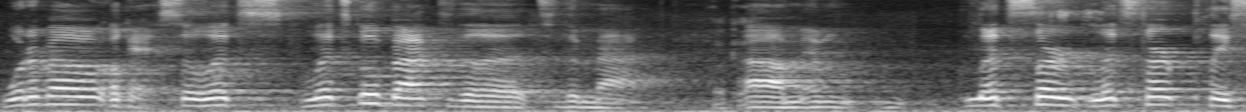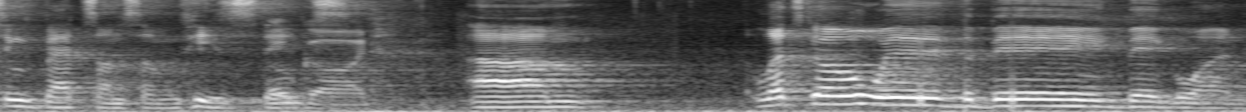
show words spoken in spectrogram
what about okay? So let's let's go back to the to the map, Okay. um, and let's start let's start placing bets on some of these things. Oh. God. Um, let's go with the big big one,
